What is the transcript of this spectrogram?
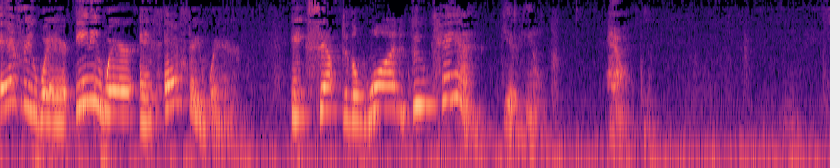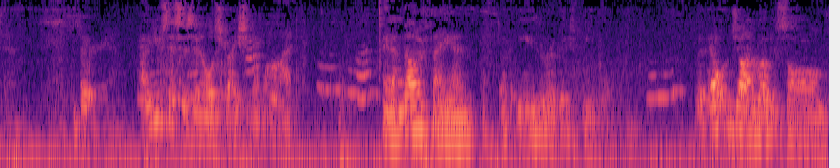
everywhere, anywhere, and everywhere except to the one who can give him help. I use this as an illustration a lot. And I'm not a fan of either of these people. But Elton John wrote a song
